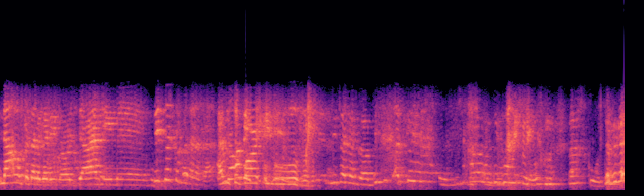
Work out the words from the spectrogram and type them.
Tinakot ka talaga ni Lord John. Amen. Teacher ka ba talaga? I'm supporting you. Hindi talaga. Business ad kaya ako. Gusto ko lang mag-negosyo ng school. Sabi ka,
